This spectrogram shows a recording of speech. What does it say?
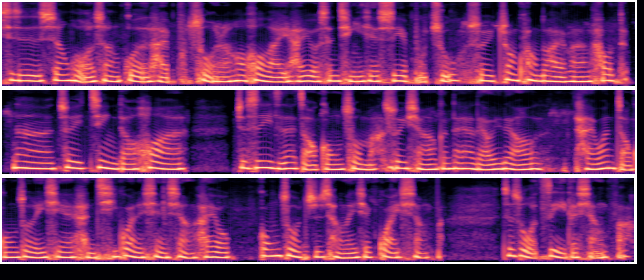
其实生活上过得还不错，然后后来也还有申请一些失业补助，所以状况都还蛮好的。那最近的话，就是一直在找工作嘛，所以想要跟大家聊一聊台湾找工作的一些很奇怪的现象，还有工作职场的一些怪象吧。这是我自己的想法，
